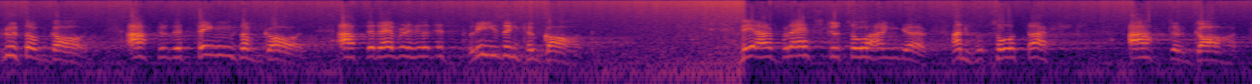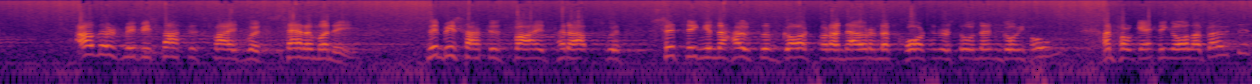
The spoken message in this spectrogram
truth of God, after the things of God, after everything that is pleasing to God. They are blessed to so hunger and so thirst after God. Others may be satisfied with ceremony. They may be satisfied perhaps with sitting in the house of God for an hour and a quarter or so and then going home and forgetting all about it.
